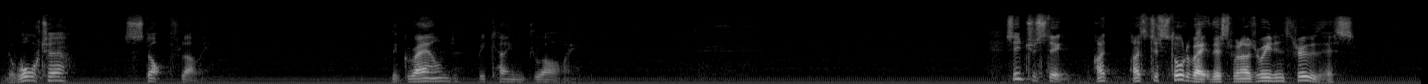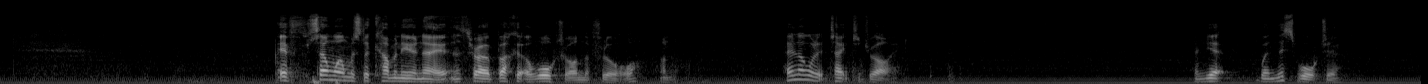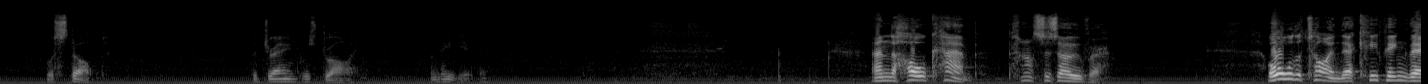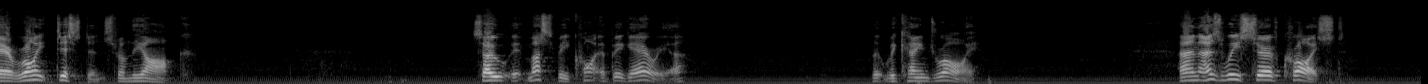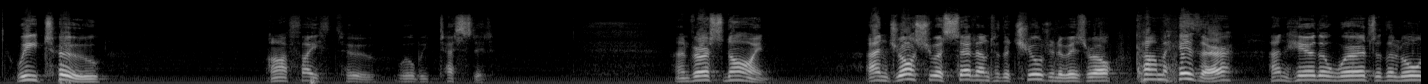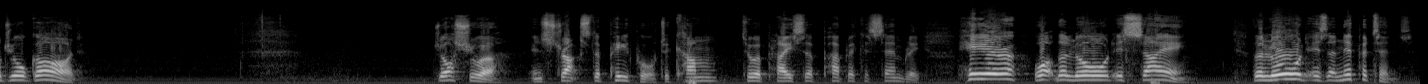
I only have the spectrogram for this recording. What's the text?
the water stopped flowing. The ground became dry. It's interesting. I, I just thought about this when I was reading through this. If someone was to come in here now and throw a bucket of water on the floor, how long will it take to dry? And yet, when this water was stopped, the drain was dry immediately. And the whole camp passes over. All the time they're keeping their right distance from the ark. So it must be quite a big area that became dry. And as we serve Christ, we too, our faith too, will be tested. And verse 9 And Joshua said unto the children of Israel, Come hither and hear the words of the Lord your God. Joshua instructs the people to come to a place of public assembly. Hear what the Lord is saying. The Lord is omnipotent.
